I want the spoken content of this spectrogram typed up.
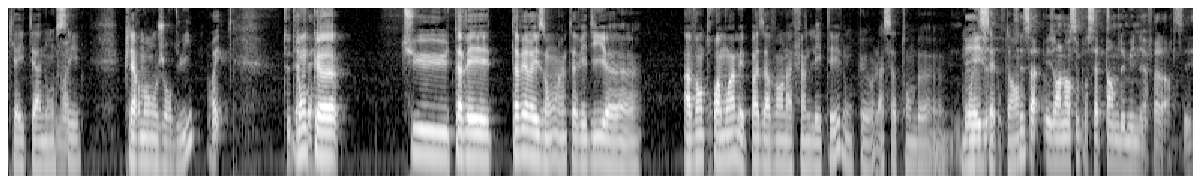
qui a été annoncée clairement aujourd'hui. Oui, tout à Donc, fait. euh, tu avais, raison. tu avais dit euh, avant trois mois, mais pas avant la fin de l'été. Donc, euh, voilà, ça tombe euh, mois de ils- septembre. C'est ça. Ils ont annoncé pour septembre 2009. Alors, c'est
